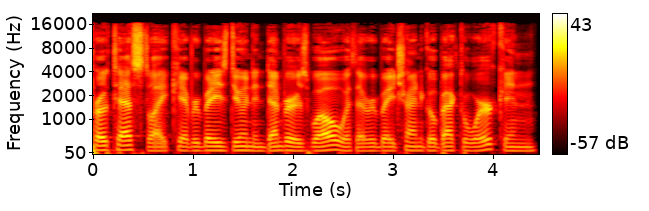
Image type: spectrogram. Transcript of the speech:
protest like everybody's doing in Denver as well, with everybody trying to go back to work, and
